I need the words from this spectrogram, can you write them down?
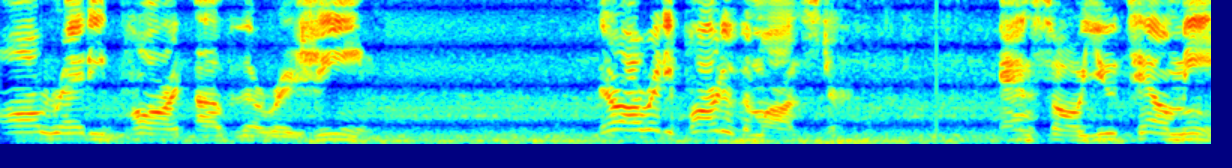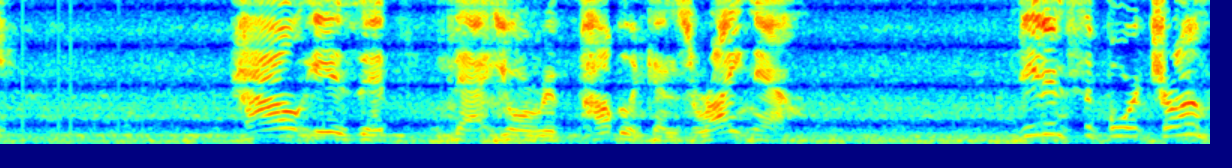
already part of the regime. They're already part of the monster. And so you tell me, how is it that your Republicans right now didn't support Trump?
